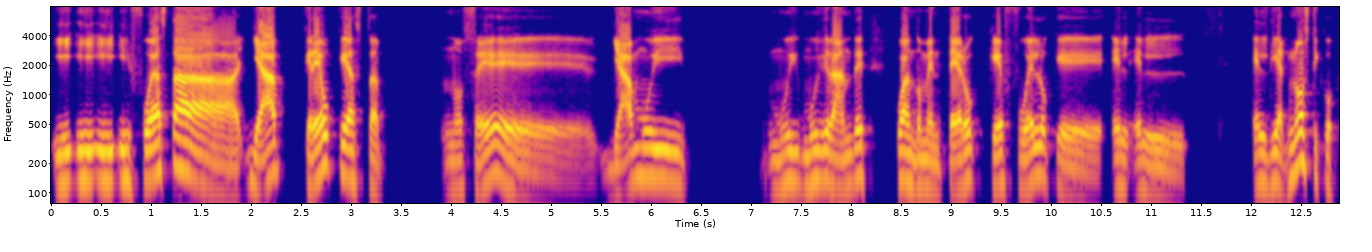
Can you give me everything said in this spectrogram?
Y, y, y fue hasta, ya creo que hasta no sé, ya muy, muy, muy grande cuando me entero qué fue lo que el, el, diagnóstico,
